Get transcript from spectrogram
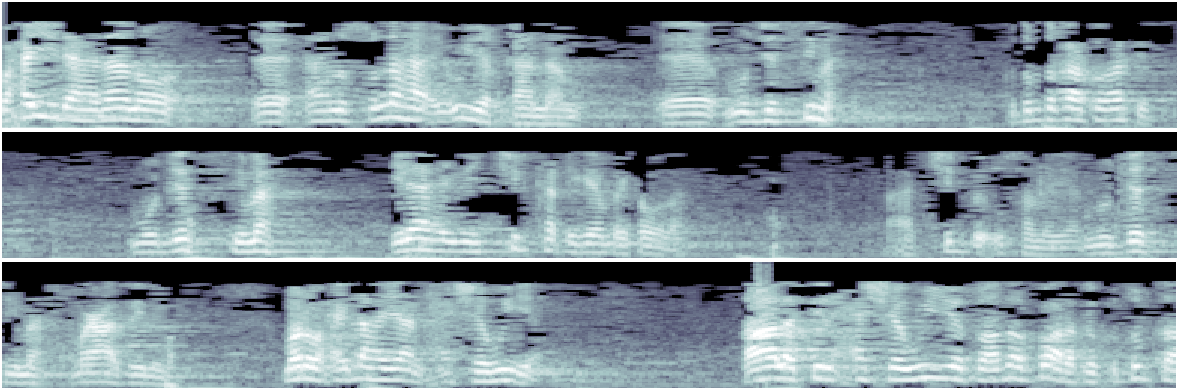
waxay yidhaahdaanoo ahlu sunnaha ay u yaqaanaan mujasima kutubta qaarkood arkaysa mujasima ilaahay bay jidh ka dhigeen bay ka wadaan. Jidh bay u sameeyaan. Mujasima magacaasay leeyihiin mar waxay dhahayaan xashawiya. Qaalat alxashawiyatu haddaad ku aragtay kutubta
